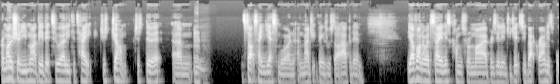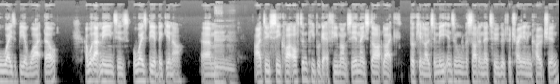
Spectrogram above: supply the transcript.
Promotion, you might be a bit too early to take. Just jump, just do it. Um, mm. Start saying yes more, and, and magic things will start happening. The other one I would say, and this comes from my Brazilian Jiu Jitsu background, is always be a white belt. And what that means is always be a beginner. Um, mm. I do see quite often people get a few months in, they start like booking loads of meetings, and all of a sudden they're too good for training and coaching.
